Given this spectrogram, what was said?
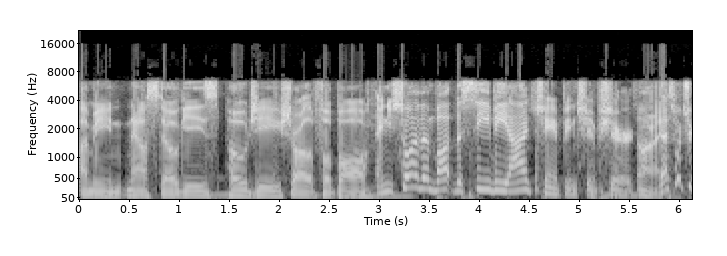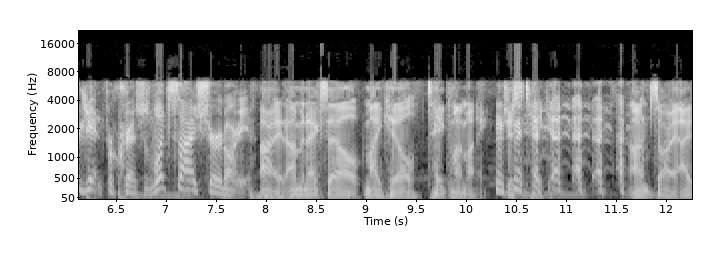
I mean, now Stogies, Poggi, Charlotte football. And you still haven't bought the CBI championship shirt. All right. That's what you're getting for Christmas. What size shirt are you? All right, I'm an XL. Mike Hill, take my money. Just take it. I'm sorry. I,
